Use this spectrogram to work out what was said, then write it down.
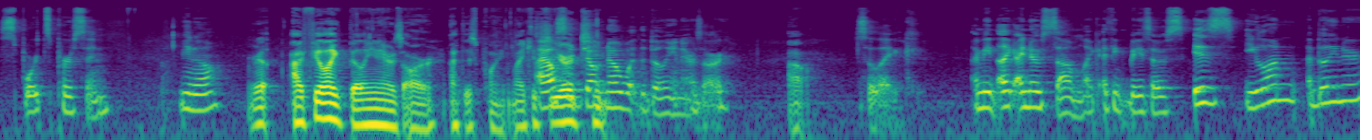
sports person, you know. Re- I feel like billionaires are at this point. Like it's I also your don't team. know what the billionaires are. Oh, So like, I mean, like I know some. Like I think Bezos is Elon a billionaire,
